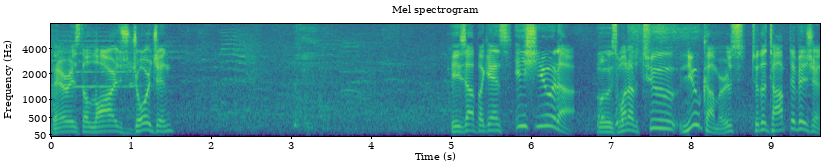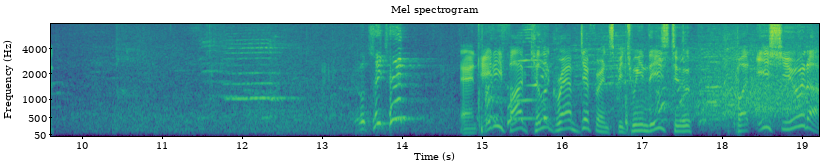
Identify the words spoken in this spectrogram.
There is the large Georgian He's up against Ishiura, who's one of two newcomers to the top division. An 85 kilogram difference between these two, but Ishiura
